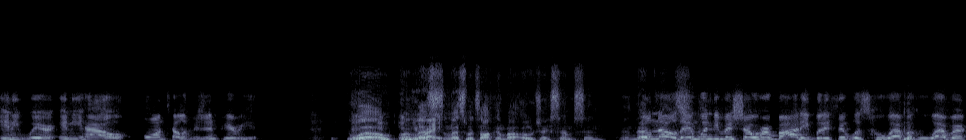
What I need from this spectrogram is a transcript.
anywhere, anyhow, on television, period. And- well, and- and you're unless right. unless we're talking about O.J. Simpson and that. Well, no, case. they wouldn't even show her body. But if it was whoever, whoever,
